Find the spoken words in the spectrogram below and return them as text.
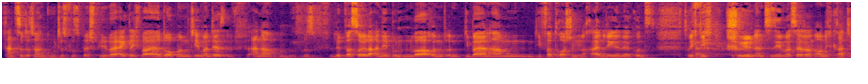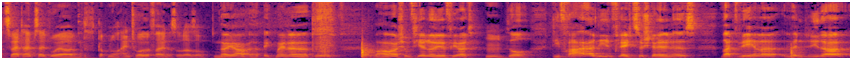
Fandst du, das war ein gutes Fußballspiel? Weil eigentlich war ja Dortmund jemand, der an der Litfaßsäule angebunden war und, und die Bayern haben die verdroschen nach allen Regeln der Kunst. So richtig schön anzusehen war es ja dann auch nicht. Gerade die zweite Halbzeit, wo ja, ich glaube, nur ein Tor gefallen ist oder so. Naja, ich meine, war aber schon 4-0 geführt. So, die Frage, die vielleicht zu stellen ist, was wäre, wenn dieser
